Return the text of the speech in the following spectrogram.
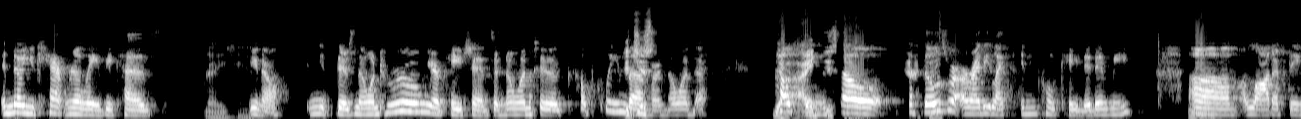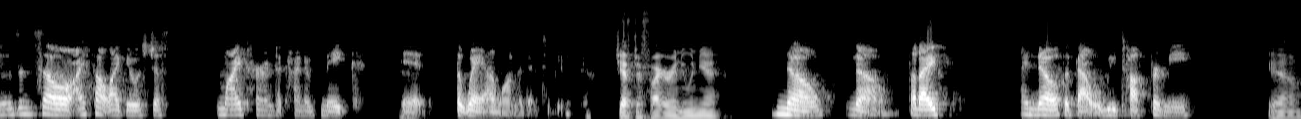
And no, you can't really because, no, you, can't. you know, there's no one to room your patients or no one to help clean them just, or no one to help yeah, things. Just, so, but those were already like inculcated in me, um, a lot of things. And so I felt like it was just my turn to kind of make it the way I wanted it to be. Do you have to fire anyone yet? No, no. But I, I know that that will be tough for me. Yeah.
